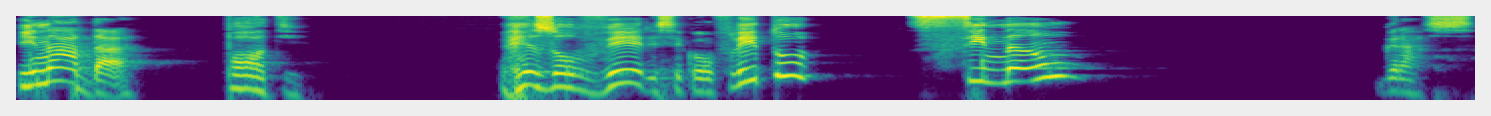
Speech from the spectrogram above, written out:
E nada pode resolver esse conflito senão graça.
